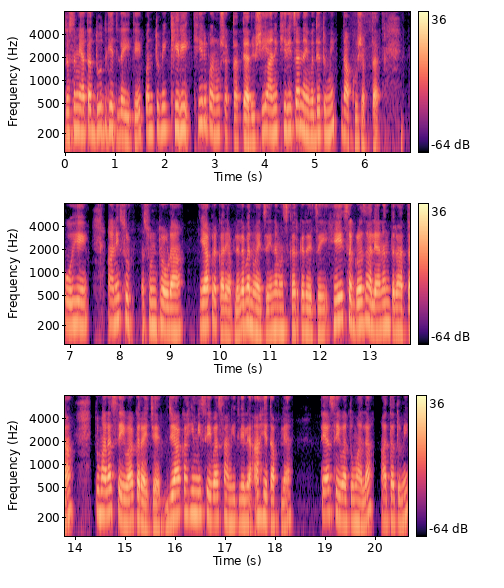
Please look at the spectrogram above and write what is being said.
जसं मी आता दूध घेतलं इथे पण तुम्ही खिरी खीर बनवू शकतात त्या दिवशी आणि खिरीचा नैवेद्य तुम्ही दाखवू शकतात. पोहे आणि सुट सुंठवडा या प्रकारे आपल्याला बनवायचे नमस्कार करायचे. हे सगळं झाल्यानंतर आता तुम्हाला सेवा करायच्या आहेत ज्या काही मी सेवा सांगितलेल्या आहेत आपल्या त्या सेवा तुम्हाला आता तुम्ही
